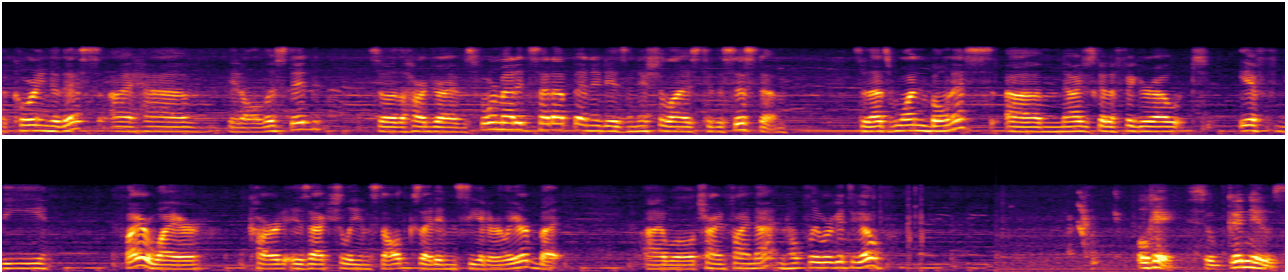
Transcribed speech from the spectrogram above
according to this I have it all listed. So the hard drive is formatted set up and it is initialized to the system. So that's one bonus. Um, now I just got to figure out if the Firewire card is actually installed because I didn't see it earlier but I will try and find that and hopefully we're good to go. Okay, so good news.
